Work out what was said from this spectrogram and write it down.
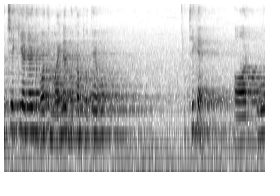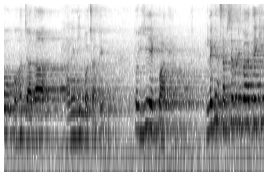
चेक किया जाए तो बहुत ही माइनर भूकंप होते हैं वो। ठीक है? और वो बहुत ज़्यादा हानि नहीं पहुँचाते। तो ये एक बात है। लेकिन सबसे बड़ी बात है कि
